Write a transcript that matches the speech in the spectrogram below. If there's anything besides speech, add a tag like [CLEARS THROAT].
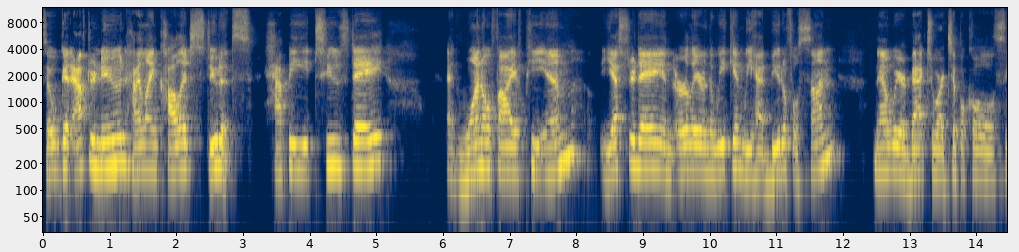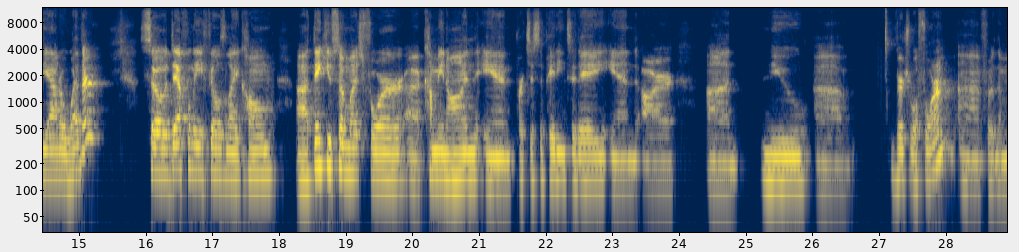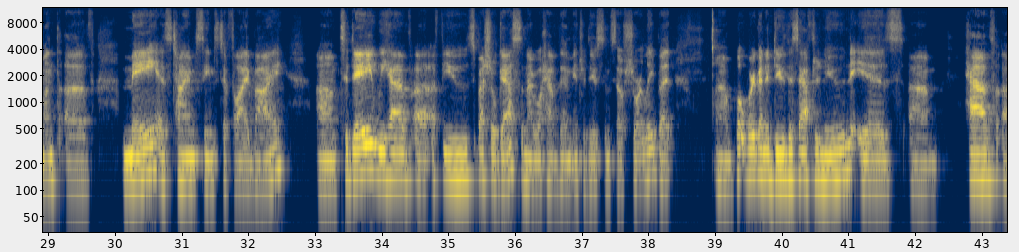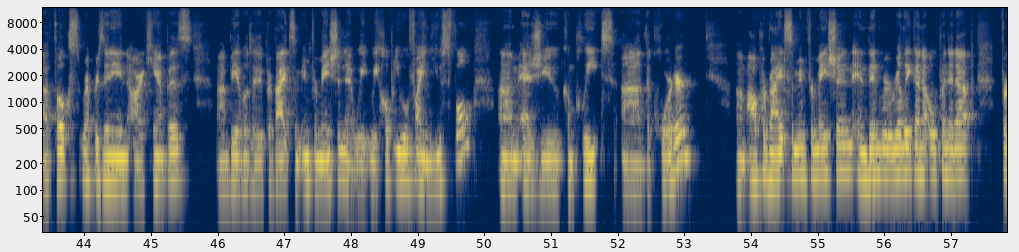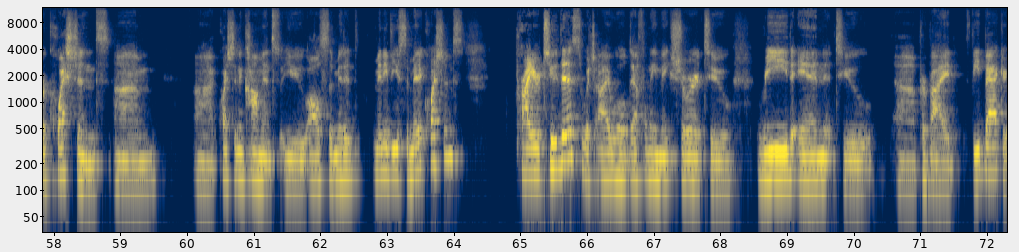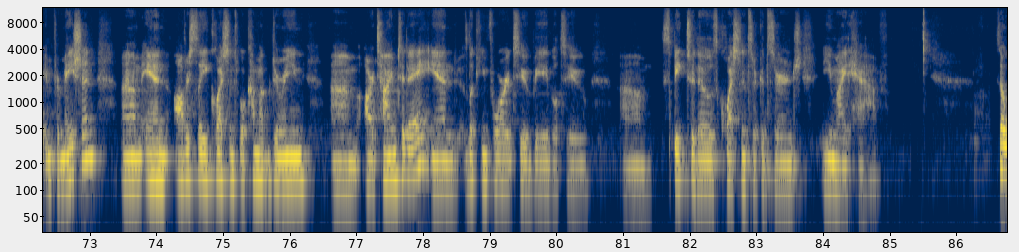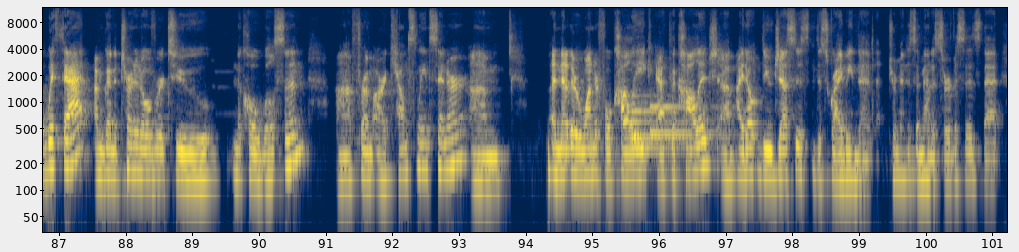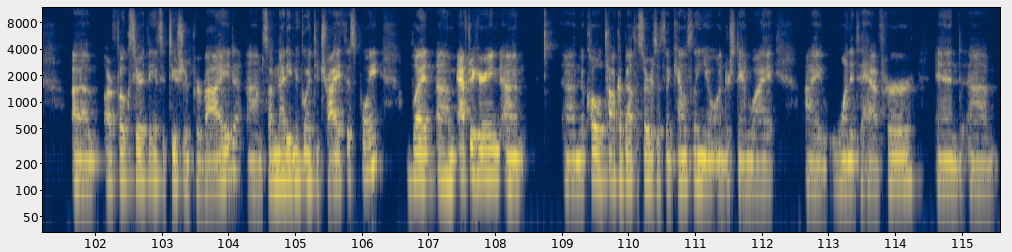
So good afternoon, Highline College students. Happy Tuesday at 1.05 p.m. Yesterday and earlier in the weekend, we had beautiful sun. Now we are back to our typical Seattle weather. So it definitely feels like home. Uh, thank you so much for uh, coming on and participating today in our uh, new uh, virtual forum uh, for the month of May as time seems to fly by. Um, today we have uh, a few special guests and I will have them introduce themselves shortly, but uh, what we're gonna do this afternoon is um, have uh, folks representing our campus uh, be able to provide some information that we, we hope you will find useful um, as you complete uh, the quarter. Um, I'll provide some information and then we're really gonna open it up for questions, um, uh, question and comments. You all submitted, many of you submitted questions prior to this, which I will definitely make sure to read and to uh, provide feedback or information. Um, and obviously questions will come up during um, our time today and looking forward to be able to um, speak to those questions or concerns you might have. So with that, I'm going to turn it over to Nicole Wilson uh, from our counseling center. Um, another wonderful colleague at the college. Um, I don't do justice describing the tremendous amount of services that um, our folks here at the institution provide. Um, so I'm not even going to try at this point. But um, after hearing um, uh, Nicole talk about the services and counseling, you'll understand why I wanted to have her and um,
